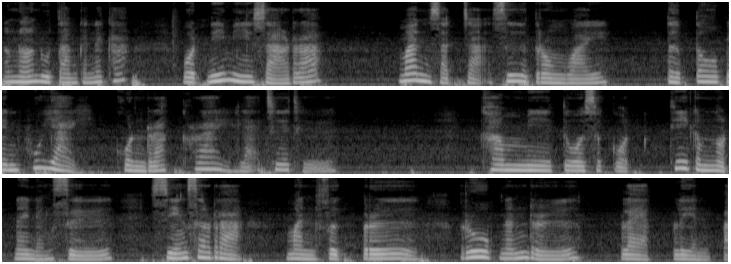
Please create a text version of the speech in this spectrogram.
น้องๆดูตามกันนะคะ บทนี้มีสาระ มั่นสัจจะซื่อตรงไว้ เติบโตเป็นผู้ใหญ่ คนรักใคร่และเชื่อถือคำมีตัวสะกดที่กำหนดในหนังสือ เสียงสระมันฝึกปรือ รูปนั้นหรือ แปลกเปลี่ยนไป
